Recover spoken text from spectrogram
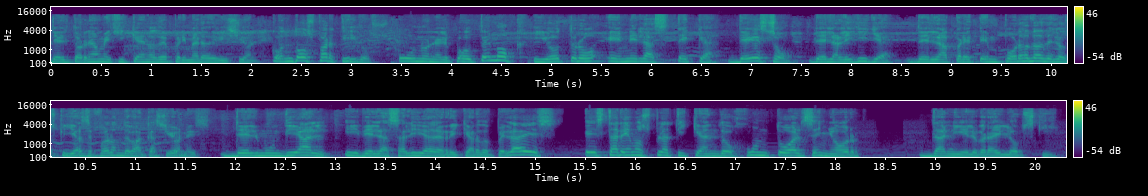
del torneo mexicano de Primera División, con dos partidos, uno en el Cuauhtémoc y otro en el Azteca. De eso, de la liguilla, de la pretemporada de los que ya se fueron de vacaciones, del Mundial y de la salida de Ricardo Peláez, estaremos platicando junto al señor Daniel Brailovsky.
